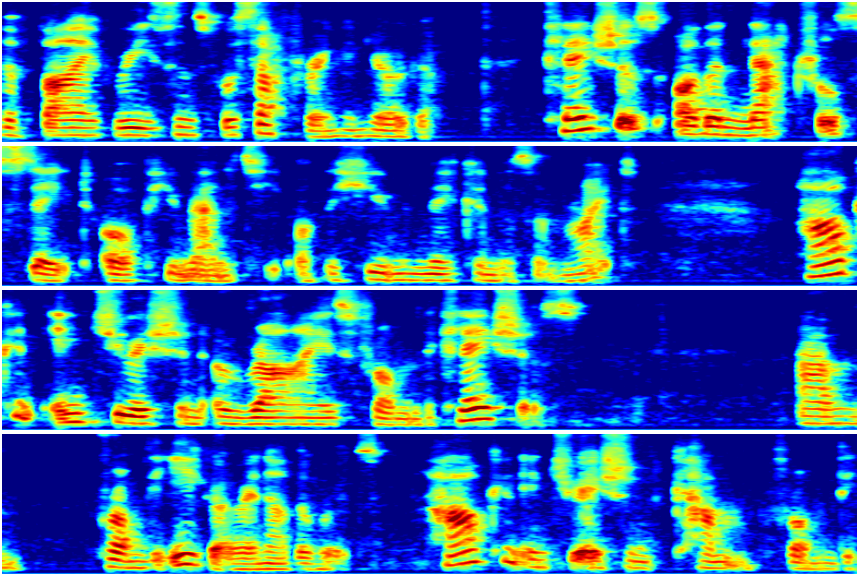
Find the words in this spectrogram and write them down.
The five reasons for suffering in yoga. Kleshas are the natural state of humanity, of the human mechanism, right? How can intuition arise from the kleshas? Um, from the ego, in other words. How can intuition come from the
